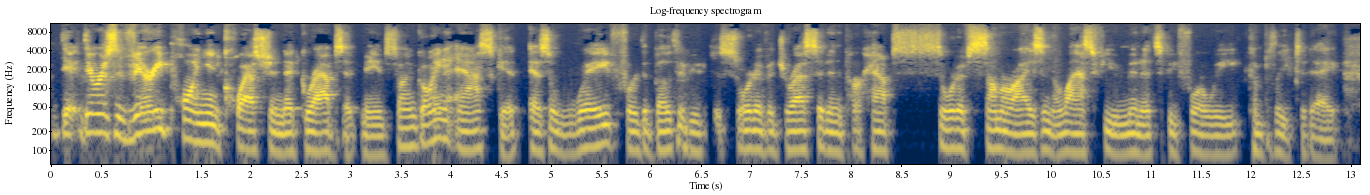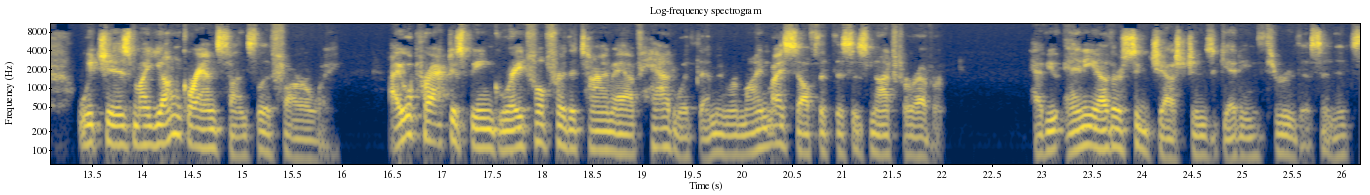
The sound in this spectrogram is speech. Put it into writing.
there, there is a very poignant question that grabs at me, and so I'm going to ask it as a way for the both of you to sort of address it and perhaps sort of summarize in the last few minutes before we complete today, which is my young grandsons live far away. I will practice being grateful for the time I have had with them and remind myself that this is not forever. Have you any other suggestions getting through this? And it's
